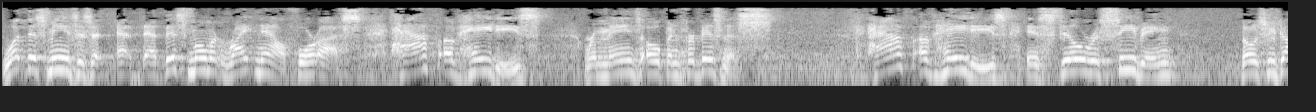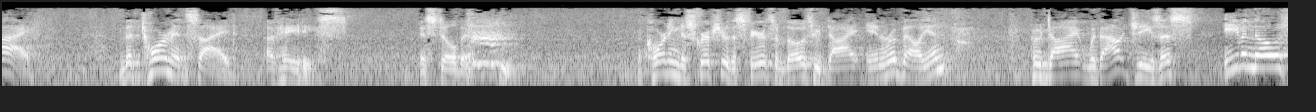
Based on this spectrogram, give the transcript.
What this means is that at, at this moment right now for us, half of Hades remains open for business. Half of Hades is still receiving those who die. The torment side of Hades is still there. According to scripture, the spirits of those who die in rebellion, who die without Jesus, even those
